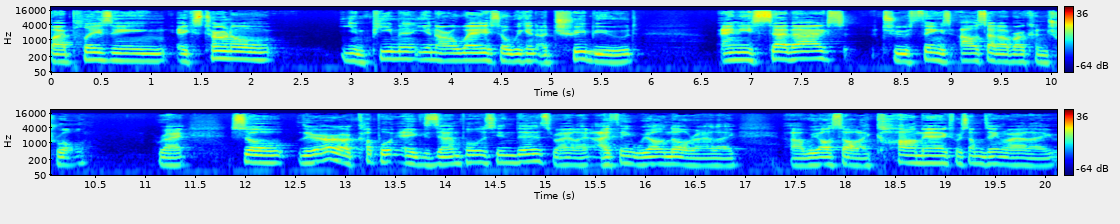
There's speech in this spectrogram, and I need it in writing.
by placing external impediment in our way so we can attribute any setbacks to things outside of our control right? So there are a couple examples in this, right? Like I think we all know, right? Like uh, we all saw like comics or something, right? Like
